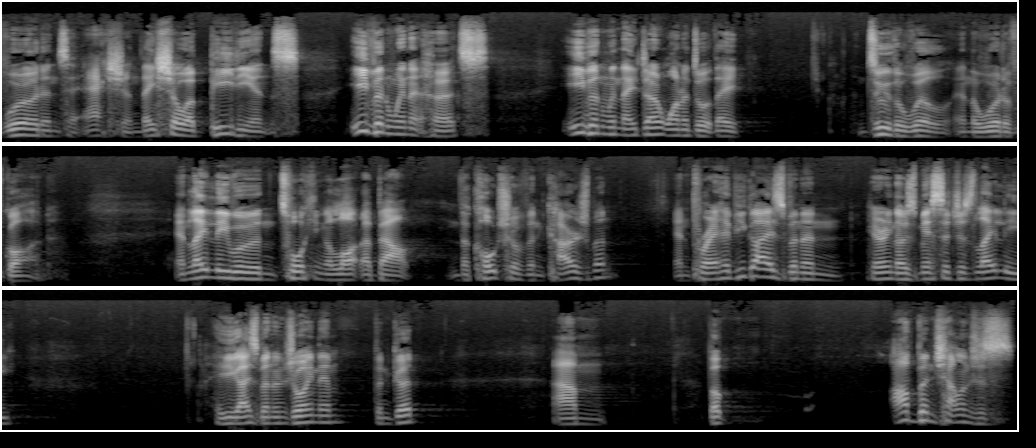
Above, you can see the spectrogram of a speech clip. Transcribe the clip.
Word into action. They show obedience even when it hurts, even when they don't want to do it, they do the will and the word of God. And lately, we've been talking a lot about the culture of encouragement and prayer. Have you guys been in hearing those messages lately? Have you guys been enjoying them? Been good? Um, but I've been challenged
